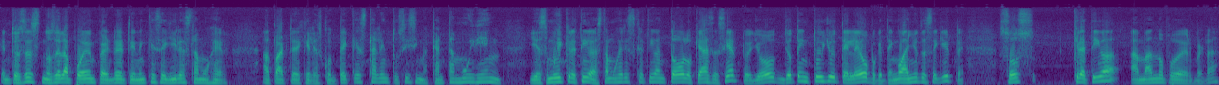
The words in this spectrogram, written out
Entonces no se la pueden perder, tienen que seguir a esta mujer. Aparte de que les conté que es talentosísima, canta muy bien y es muy creativa. Esta mujer es creativa en todo lo que hace, ¿cierto? Yo, yo te intuyo y te leo porque tengo años de seguirte. Sos creativa a más no poder, ¿verdad?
